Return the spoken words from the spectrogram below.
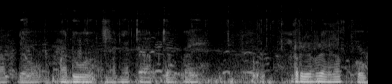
นะครับ เดี๋ยวมาดูบรรยากาศกันไปเรื่อยๆครับผม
